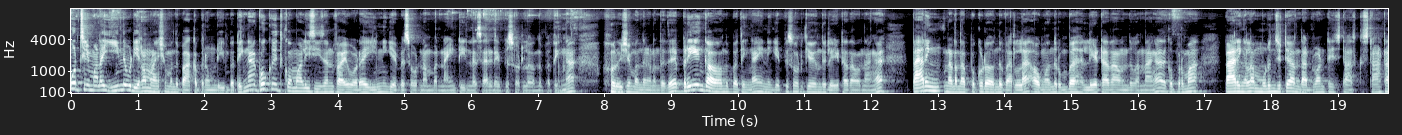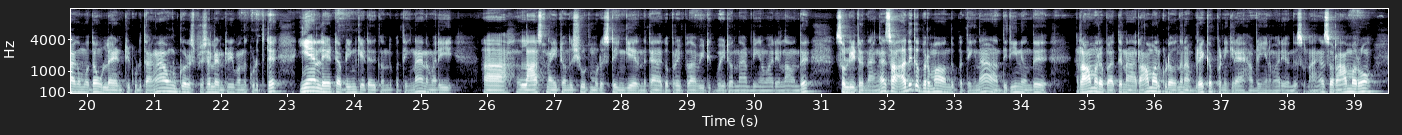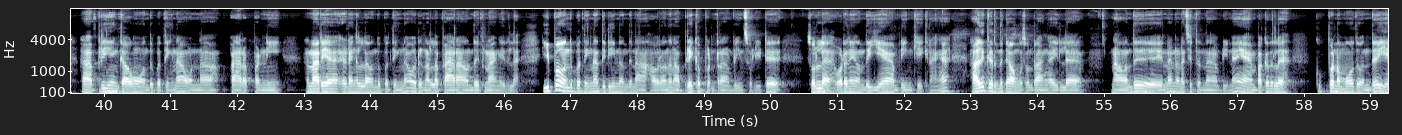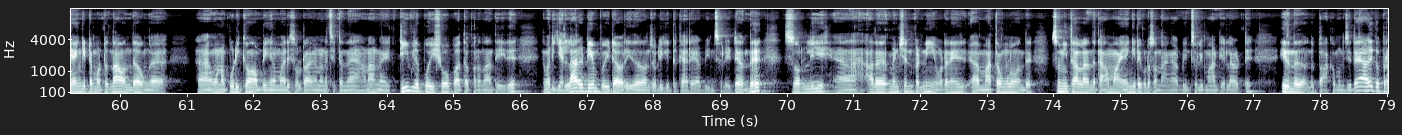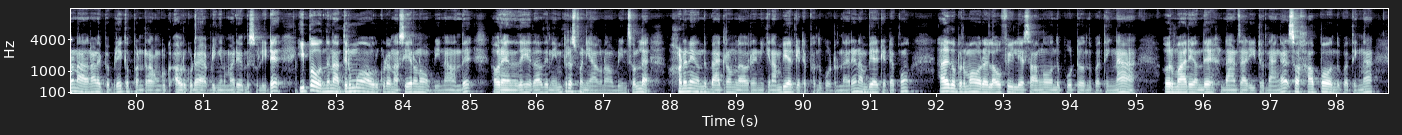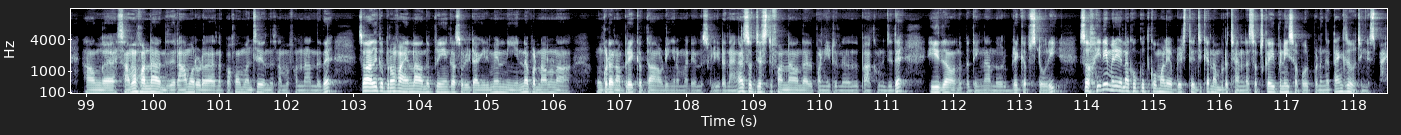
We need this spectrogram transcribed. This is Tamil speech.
ஸ்போர்ட்ஸ் சினிமாவில் இந்த வீடியோலாம் நிமிஷம் வந்து பார்க்க பெற முடியும். பார்த்தீங்கன்னா குக் வித் கோமாளி சீசன் ஃபைவோட இன்னைக்கு எபிசோட் நம்பர் நைன்டீனில் சாட்டர்டே எபிசோடில் வந்து பார்த்திங்கன்னா ஒரு விஷயம் வந்து நடந்தது. பிரியங்கா வந்து பார்த்திங்கன்னா இன்றைக்கி எபிசோடுக்கே வந்து லேட்டாக தான் வந்தாங்க. பேரிங் நடந்தப்போ கூட வந்து வரல. அவங்க வந்து ரொம்ப லேட்டாக தான் வந்து வந்தாங்க. அதுக்கப்புறமா பேரிங் எல்லாம் முடிஞ்சுட்டு அந்த அட்வான்டேஜ் டாஸ்க் ஸ்டார்ட் ஆகும்போது தான் உள்ளே என்ட்ரி கொடுத்தாங்க. அவங்களுக்கு ஒரு ஸ்பெஷல் என்ட்ரி வந்து கொடுத்துட்டு ஏன் லேட் அப்படின்னு கேட்டதுக்கு வந்து பார்த்திங்கன்னா இந்த மாதிரி லாஸ்ட் நைட் வந்து ஷூட் முடிச்சுட்டு இங்கே இருந்துட்டேன். அதுக்கப்புறம் இப்போ தான் வீட்டுக்கு போயிட்டு வந்தேன் அப்படிங்கிற மாதிரியெல்லாம் வந்து சொல்லிட்டு இருந்தாங்க. ஸோ அதுக்கப்புறமா வந்து பார்த்திங்கன்னா திடீர்னு வந்து ராமரை பார்த்து நான் ராமர் கூட வந்து நான் பிரேக்கப் பண்ணிக்கிறேன் அப்படிங்கிற மாதிரி வந்து சொன்னாங்க. ஸோ ராமரும் பிரியங்காவும் வந்து பார்த்திங்கன்னா ஒன்றா பேரப் பண்ணி நிறைய இடங்களில் வந்து பார்த்திங்கன்னா ஒரு நல்ல பேராக வந்து இருந்தாங்க இதில். இப்போ வந்து பார்த்திங்கன்னா திடீர்னு வந்து நான் அவரை வந்து நான் பிரேக்கப் பண்ணுறேன் அப்படின்னு சொல்லிட்டு சொல்ல உடனே வந்து ஏன் அப்படின்னு கேட்குறாங்க அதுக்கு இருந்துட்டு அவங்க சொல்கிறாங்க இல்லை நான் வந்து என்ன நினச்சிட்டு இருந்தேன் அப்படின்னா என் பக்கத்தில் குக் பண்ணும்போது வந்து என்கிட்ட மட்டும்தான் வந்து அவங்க உன்னை பிடிக்கும் அப்படிங்கிற மாதிரி சொல்கிறாங்கன்னு நினச்சிட்டு இருந்தேன். ஆனால் நான் டிவியில் போய் ஷோ பார்த்தப்பறம் தான் தெரியுது இந்த மாதிரி எல்லார்கிட்டையும் போயிட்டு அவர் இதை தான் சொல்லிக்கிட்டு இருக்காரு அப்படின்னு சொல்லிட்டு வந்து சொல்லி அதை மென்ஷன் பண்ணி உடனே மற்றவங்களும் வந்து சுனிதாவில் இருந்துட்டு ஆமாம் என்கிட்ட கூட சொன்னாங்க அப்படின்னு சொல்லி மாட்டி எல்லாம் விட்டு இருந்ததை வந்து பார்க்க முடிஞ்சுது. அதுக்கப்புறம் நான் அதனால் இப்போ பிரேக்கப் பண்ணுறேன் அவங்க அவர் கூட அப்படிங்கிற மாதிரி வந்து சொல்லிவிட்டு இப்போ வந்து நான் திரும்பவும் அவர் கூட நான் சேரணும் அப்படின்னா வந்து அவரை எதாவது ஏதாவது இம்ப்ரெஸ் பண்ணி ஆகணும் அப்படின்னு சொல்ல உடனே வந்து பேக்ரவுண்டில் அவர் இன்றைக்கி நம்பியார் கிட்ட வந்து போட்டிருந்தாரு. நம்பியார் கேட்டப்போ அதுக்கப்புறமா ஒரு லவ் ஃபெயிலியர் சாங்கும் வந்து போட்டு வந்து பார்த்திங்கன்னா ஒரு மாதிரி வந்து டான்ஸ் ஆடிக்கிட்டு இருந்தாங்க. ஸோ அப்போ வந்து பார்த்திங்கன்னா அவங்க செம ஃபன்னாக இருந்தது. ராமரோட அந்த பர்ஃபாமன்ஸே வந்து செம ஃபன்னாக இருந்தது. ஸோ அதுக்கப்புறம் ஃபைனலாக வந்து பிரியங்கா சொல்லிட்டாங்க இனிமேல் நீ என்ன பண்ணாலும் நான் உங்க கூட நான் பிரேக்கப் தான் அப்படிங்கிற மாதிரி வந்து சொல்லிட்டு இருந்தாங்க. ஸோ ஜஸ்ட் ஃபன்னாக வந்து அது பண்ணிட்டு இருந்தது வந்து பார்க்க முடிஞ்சது. இதுதான் வந்து பார்த்திங்கன்னா அந்த ஒரு பிரேக்கப் ஸ்டோரி ஸோ இதேமாதிரி எல்லா குக்குத் கோமாளி அப்டேட்ஸ் தெரிஞ்சுக்க நம்மளோட சேனலை சப்ஸ்கிரைப் பண்ணி சப்போர்ட் பண்ணுங்கள் தேங்க்ஸ் ஃபார் வாட்சிங் இஸ் பை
